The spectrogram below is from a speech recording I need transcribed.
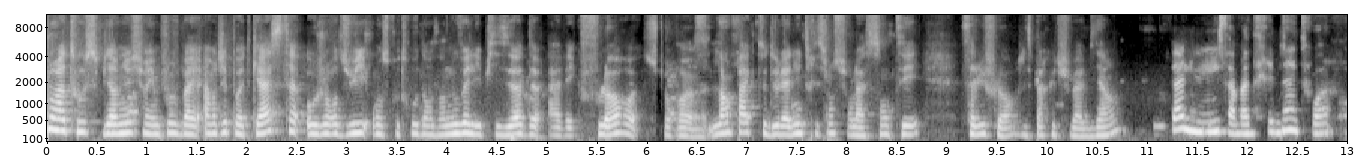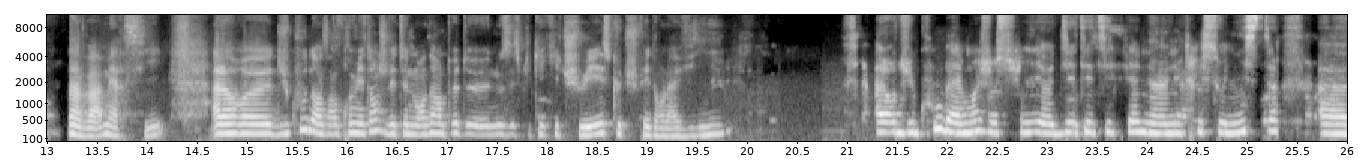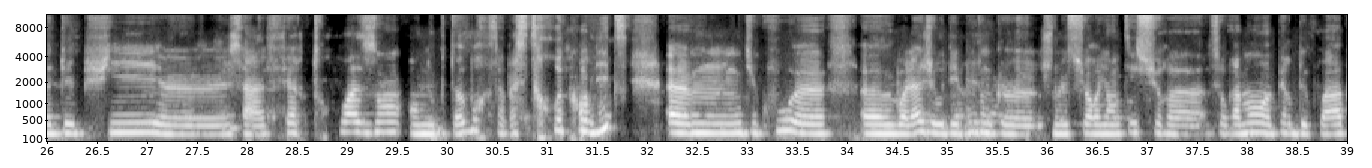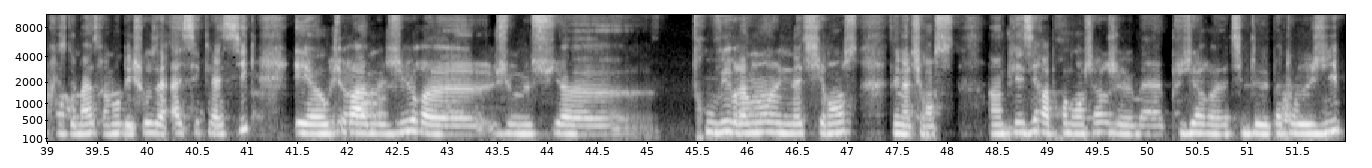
Bonjour à tous, bienvenue sur Improve by RG Podcast. Aujourd'hui, on se retrouve dans un nouvel épisode avec Flore sur euh, l'impact de la nutrition sur la santé. Salut Flore, j'espère que tu vas bien. Salut, ça va très bien et toi? Ça va, merci. Alors, euh, du coup, dans un premier temps, je vais te demander un peu de nous expliquer qui tu es, ce que tu fais dans la vie, alors du coup, ben, moi je suis euh, diététicienne euh, nutritionniste euh, depuis, ça va faire trois ans en octobre, ça passe trop trop vite. du coup, voilà, j'ai au début donc je me suis orientée sur, sur vraiment perte de poids, prise de masse, vraiment des choses assez classiques. Et au fur et à mesure, je me suis trouvé vraiment une attirance, une attirance, un plaisir à prendre en charge bah, plusieurs euh, types de pathologies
